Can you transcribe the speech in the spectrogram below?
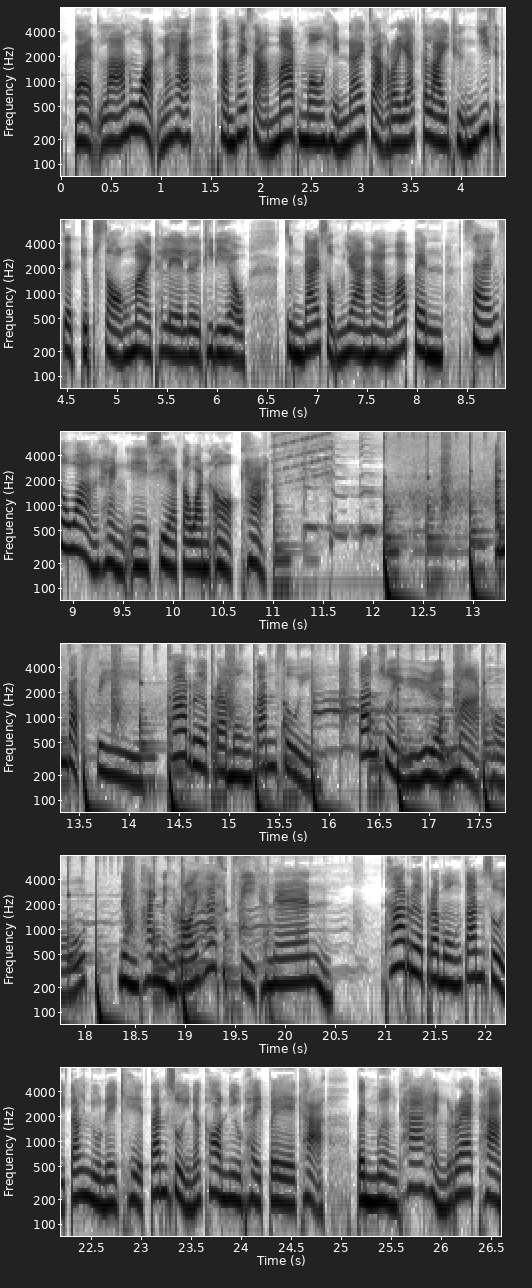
1.8 ล้านวัตต์นะคะทำให้สามารถมองเห็นได้จากระยะไกลถึง 27.2 ไมล์ทะเลเลยทีเดียว จึงได้สมญานามว่าเป็นแสงสว่างแห่งเอเชียตะวันออกค่ะ อันดับ 4 ท่าเรือประมงตั้นสุย ตั้นสุยหยีเหรินหมาโถ1,154 คะแนน ท่าเรือประมงตั้นสุยตั้งอยู่ในเขตตั้นสุยนครนิวไทเปค่ะ เป็นเมืองท่าแห่งแรกทาง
